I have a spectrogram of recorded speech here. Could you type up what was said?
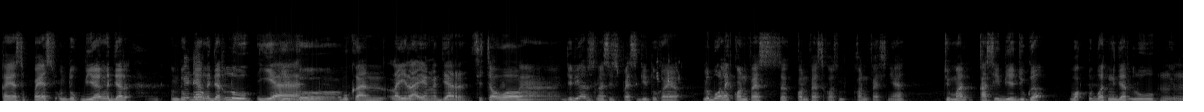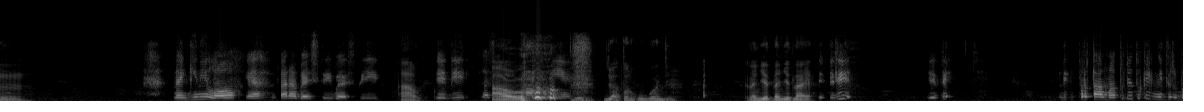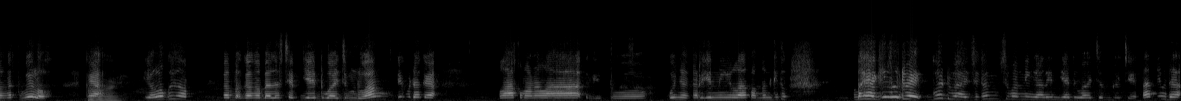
kayak space untuk dia ngejar untuk dia ngejar lu. Iya gitu. bukan Laila yang ngejar si cowok. Nah jadi harus ngasih space gitu. Kayak lu boleh confess confess confessnya cuman kasih dia juga waktu buat ngejar lu gitu. Mm-mm. nah gini loh ya para bestie bestie Au. jadi Au. jatuh ke gua anjing. Lanjut lanjut lah ya. Jadi jadi di pertama tuh dia tuh kayak ngejar banget gue loh. Kayak Oh, ya lo gue gak, gak, gak ngebales chat dia dua jam doang. Dia udah kayak lah ke mana lah? gitu. Gue nyari ini lah kangen gitu bayangin lu dua gue dua jam cuma ninggalin dia dua jam ke chatan dia udah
